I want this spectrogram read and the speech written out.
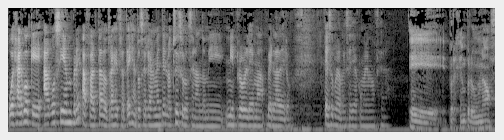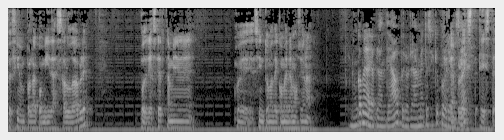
o es algo que hago siempre a falta de otras estrategias, entonces realmente no estoy solucionando mi, mi problema verdadero. Eso para mí sería comer emocional. Eh, por ejemplo, una obsesión por la comida saludable podría ser también pues, síntoma de comer emocional. Pues nunca me lo había planteado, pero realmente sí que Por podría ejemplo, ser. esta, esta,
